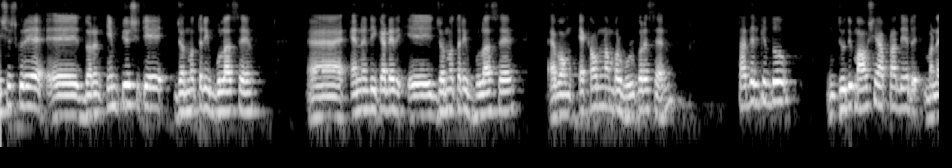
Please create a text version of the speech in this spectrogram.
বিশেষ করে ধরেন এমপিও শিটে জন্ম তারিখ ভুল আছে এনআইডি কার্ডের এই জন্ম তারিখ ভুল আছে এবং অ্যাকাউন্ট নাম্বার ভুল করেছেন, তাদের কিন্তু যদি মাউসে আপনাদের মানে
